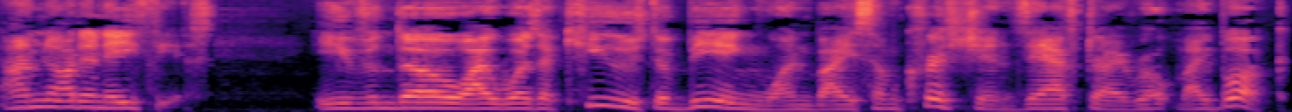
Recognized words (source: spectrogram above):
I'm not an atheist even though I was accused of being one by some Christians after I wrote my book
